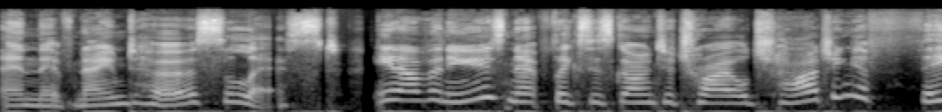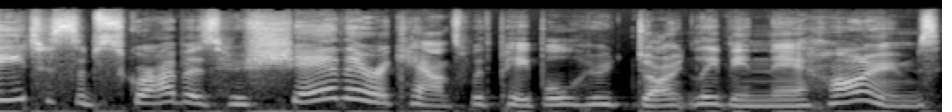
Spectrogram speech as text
and they've named her Celeste. In other news, Netflix is going to trial charging a fee to subscribers who share their accounts with people who don't live in their homes.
